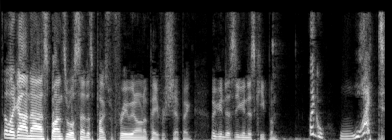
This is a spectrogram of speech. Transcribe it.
They're like, ah, nah, sponsor will send us pucks for free. We don't want to pay for shipping. We can just, you can just keep them. Like, what?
